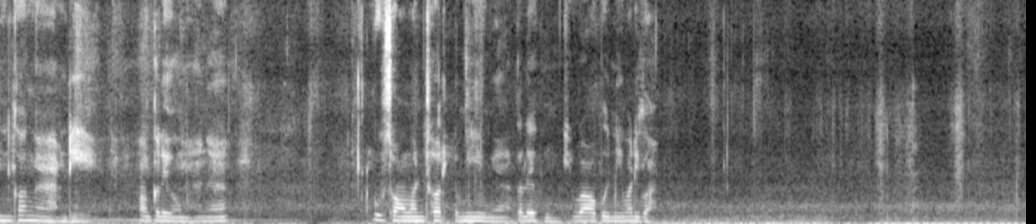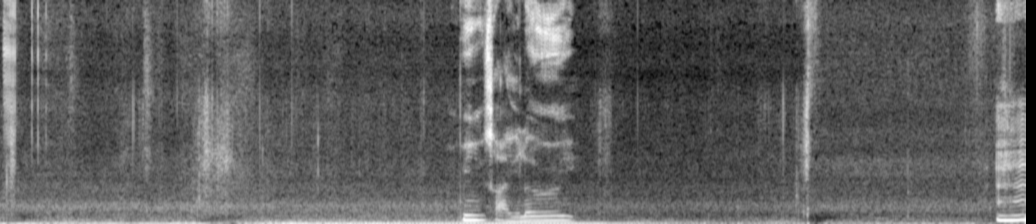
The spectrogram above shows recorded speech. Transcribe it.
กินก็งามดี เอาก็เลยเอามานะลูกซองวันช็อตเรามีอยู่เนี้ยก็เลยผมคิดว่าเอาปืนนี้มาดีกว่า วิ่งใส่เลย อืม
